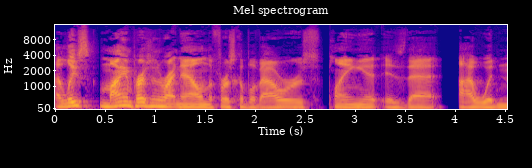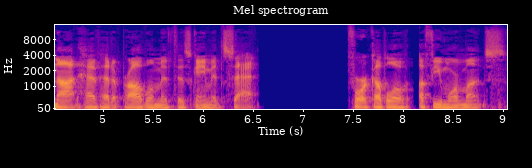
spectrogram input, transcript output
at least my impression right now in the first couple of hours playing it is that I would not have had a problem if this game had sat for a couple of a few more months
